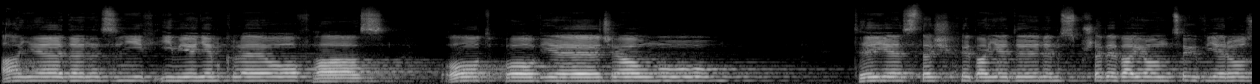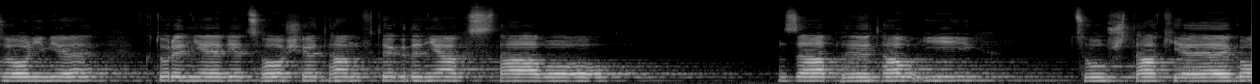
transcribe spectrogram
a jeden z nich imieniem Kleofas odpowiedział mu, Ty jesteś chyba jedynym z przebywających w Jerozolimie, który nie wie, co się tam w tych dniach stało. Zapytał ich, cóż takiego?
